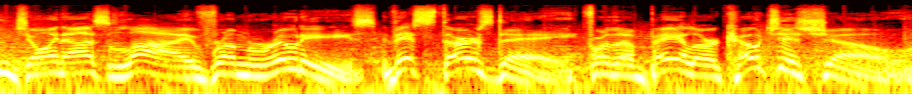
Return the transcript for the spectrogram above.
Come join us live from Rudy's this Thursday for the Baylor Coaches Show.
